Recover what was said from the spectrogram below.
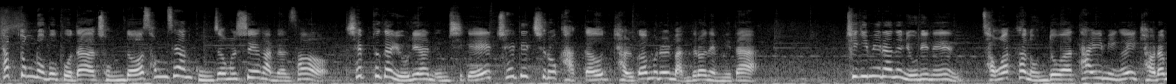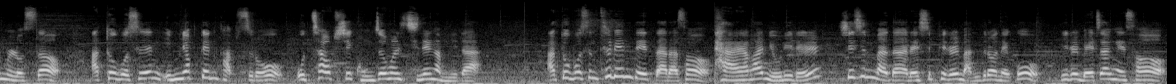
협동 로봇보다 좀 더 섬세한 공정을 수행하면서 셰프가 요리한 음식에 최대치로 가까운 결과물을 만들어냅니다. 튀김이라는 요리는 정확한 온도와 타이밍의 결합물로서 아토봇은 입력된 값으로 오차 없이 공정을 진행합니다. 아토봇은 트렌드에 따라서 다양한 요리를 시즌마다 레시피를 만들어내고 이를 매장에서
